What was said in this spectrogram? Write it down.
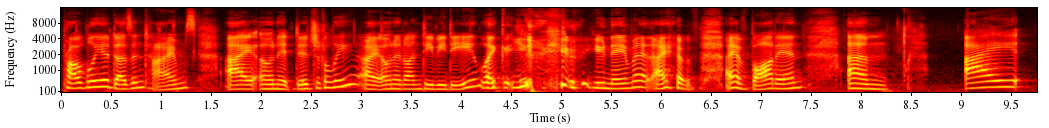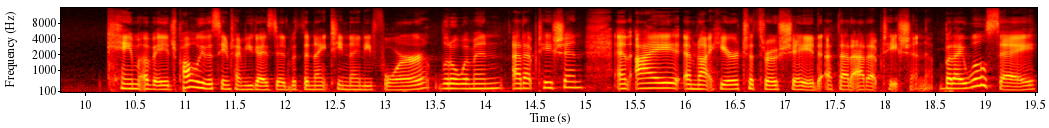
probably a dozen times. I own it digitally. I own it on DVD. Like you, you, you name it, I have. I have bought in. Um, I came of age probably the same time you guys did with the 1994 Little Women adaptation. And I am not here to throw shade at that adaptation, but I will say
